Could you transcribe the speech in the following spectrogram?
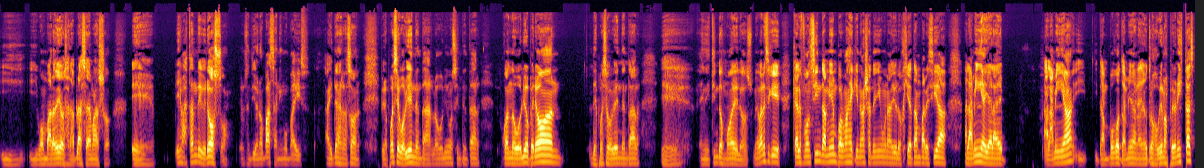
y- y bombardeos a la Plaza de Mayo. Eh, es bastante grosso, en un sentido, no pasa en ningún país. Ahí tenés razón. Pero después se volvió a intentar, lo volvimos a intentar. Cuando volvió Perón, después se volvió a intentar eh, en distintos modelos. Me parece que, que Alfonsín también, por más de que no haya tenido una ideología tan parecida a la mía y a la de a la mía y, y tampoco también a la de otros gobiernos peronistas,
